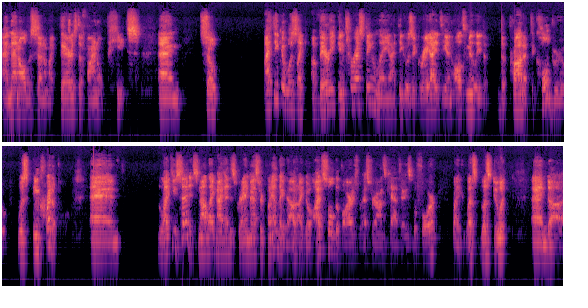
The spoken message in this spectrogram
And then all of a sudden I'm like, there's the final piece. And so I think it was like a very interesting lane. I think it was a great idea. And ultimately the, the product, the cold brew, was incredible. And like you said, it's not like I had this grandmaster plan laid out. I go, I've sold the bars, restaurants, cafes before. Like, let's let's do it. And uh,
